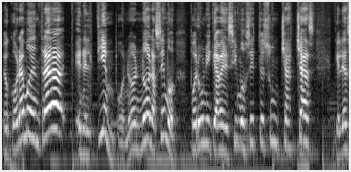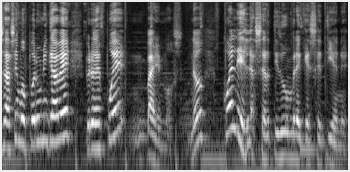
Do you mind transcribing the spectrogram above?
Lo cobramos de entrada en el tiempo, ¿no? No lo hacemos por única vez. Decimos esto es un chachás que les hacemos por única vez, pero después vemos, ¿no? ¿Cuál es la certidumbre que se tiene?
